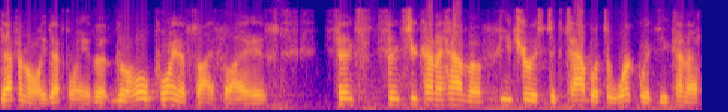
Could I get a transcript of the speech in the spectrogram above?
Definitely, definitely. The the whole point of sci-fi is since since you kind of have a futuristic tablet to work with, you kind of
